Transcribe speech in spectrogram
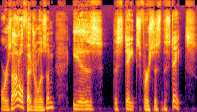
Horizontal federalism is the states versus the states.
